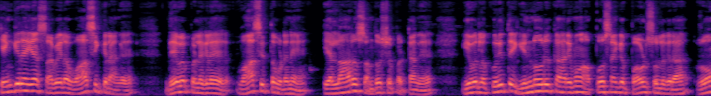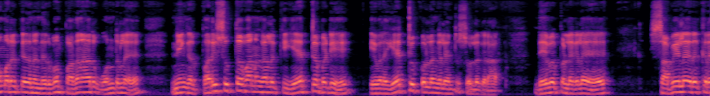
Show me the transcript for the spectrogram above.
கெங்கிரையா சபையில் வாசிக்கிறாங்க. தேவ பிள்ளைகளை வாசித்த உடனே எல்லாரும் சந்தோஷப்பட்டாங்க. இவர்களை குறித்த இன்னொரு காரியமும் அப்போஸ்தலனாகிய பவுல் சொல்லுகிறார். ரோமருக்கு எதிரான நிருபம் பதினாறு ஒன்றில் நீங்கள் பரிசுத்தவனங்களுக்கு ஏற்றபடி இவரை ஏற்றுக்கொள்ளுங்கள் என்று சொல்லுகிறார். தேவ பிள்ளைகளே சபையில் இருக்கிற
